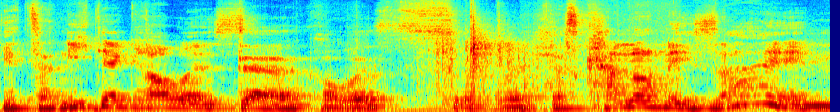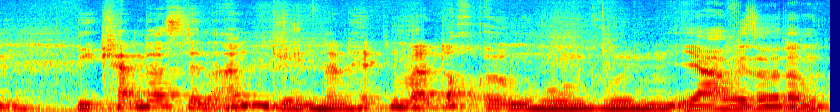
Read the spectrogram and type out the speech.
Jetzt dann nicht der graue ist. Der graue ist übrig. Das kann doch nicht sein. Wie kann das denn angehen? Dann hätten wir doch irgendwo einen grünen. Ja, wieso? Dann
